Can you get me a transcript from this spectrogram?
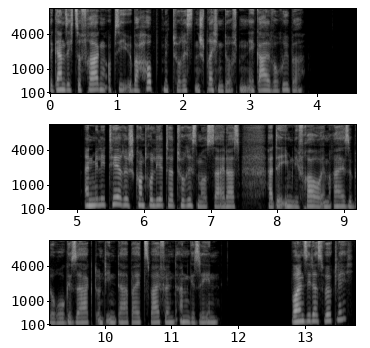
begann sich zu fragen, ob sie überhaupt mit Touristen sprechen dürften, egal worüber. Ein militärisch kontrollierter Tourismus sei das, hatte ihm die Frau im Reisebüro gesagt und ihn dabei zweifelnd angesehen. Wollen Sie das wirklich?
